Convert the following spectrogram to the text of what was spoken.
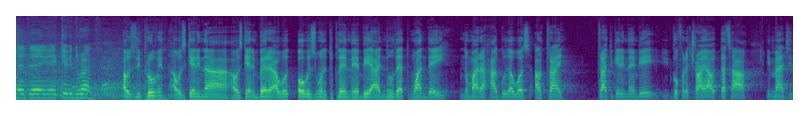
and uh, Kevin Durant. I was improving. I was getting. Uh, I was getting better. I w- always wanted to play in the NBA. I knew that one day, no matter how good I was, I'll try, try to get in the NBA. Go for the tryout. That's how I imagine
